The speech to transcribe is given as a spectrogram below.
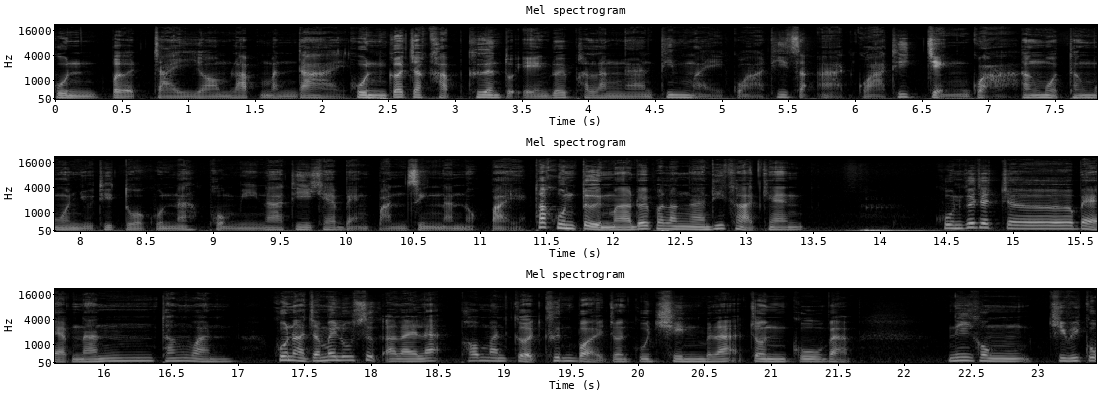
คุณเปิดใจยอมรับมันได้ คุณก็จะขับเคลื่อนตัวเองด้วยพลังงานที่ใหม่กว่าที่สะอาดกว่าที่เจ๋งกว่า ทั้งหมดทั้งมวลอยู่ที่ตัวคุณนะ ผมมีหน้าที่แค่แบ่งปันสิ่งนั้นออกไป ถ้าคุณตื่นมาด้วยพลังงานที่ขาดแคลนคุณก็จะเจอแบบนั้นทั้งวัน คุณอาจจะไม่รู้สึกอะไรแล้ว เพราะมันเกิดขึ้นบ่อยจนกูชินไปแล้ว จนกูแบบ นี่คงชีวิตกู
